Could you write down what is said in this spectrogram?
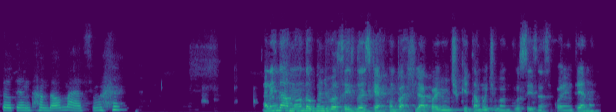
Estou tentando ao máximo. Além da Amanda, algum de vocês dois quer compartilhar com a gente o que está motivando vocês nessa quarentena?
